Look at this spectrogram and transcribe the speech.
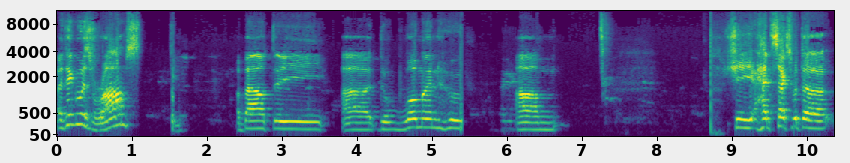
I think it was Ram's about the uh, the woman who um, she had sex with the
